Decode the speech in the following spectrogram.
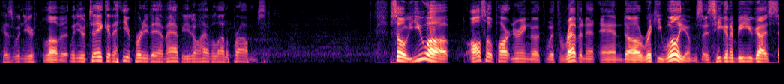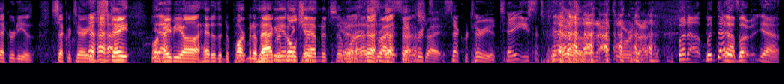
because when you're Love it. when you're taking it, you're pretty damn happy. You don't have a lot of problems. So you uh also partnering with, with Revenant and uh, Ricky Williams. Is he going to be you guys secretary of, secretary of state or Yeah. maybe uh, head of the Department of He'll be in the Agriculture? cabinet somewhere. That's right. Secret- That's right. Secretary of Taste. that's, that's what we're talking. But uh, but that yeah, is- but yeah.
